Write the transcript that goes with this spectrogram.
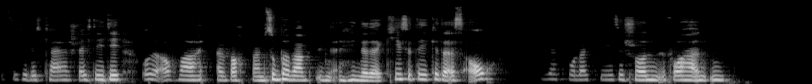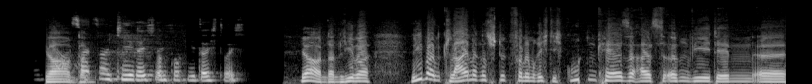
ist sicherlich keine schlechte Idee. Oder auch mal einfach beim Supermarkt in, hinter der Käsedecke, da ist auch wieder toller Käse schon vorhanden. Ja, und seid dann, neugierig und probiert euch durch. Ja, und dann lieber, lieber ein kleineres Stück von einem richtig guten Käse als irgendwie den, äh,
